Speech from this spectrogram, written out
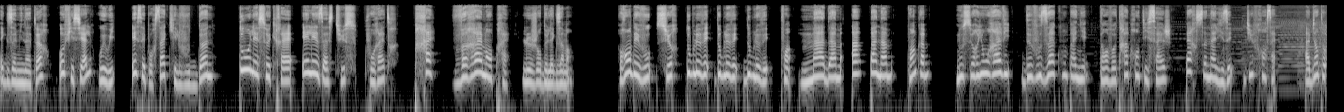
examinateur officiel, oui oui, Et c'est pour ça qu'il vous donne tous les secrets et les astuces pour être prêt, vraiment prêt, le jour de l'examen. Rendez-vous sur Nous serions ravis de vous accompagner dans votre apprentissage personnalisé du français. À bientôt!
